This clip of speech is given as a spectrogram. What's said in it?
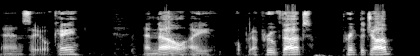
and say OK. And now I approve that, print the job,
